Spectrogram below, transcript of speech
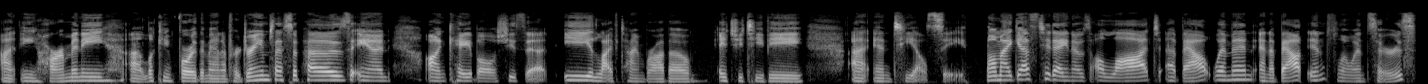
On eHarmony, uh, looking for the man of her dreams, I suppose. And on cable, she's at E, Lifetime Bravo, HGTV, uh, and TLC. Well, my guest today knows a lot about women and about influencers.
